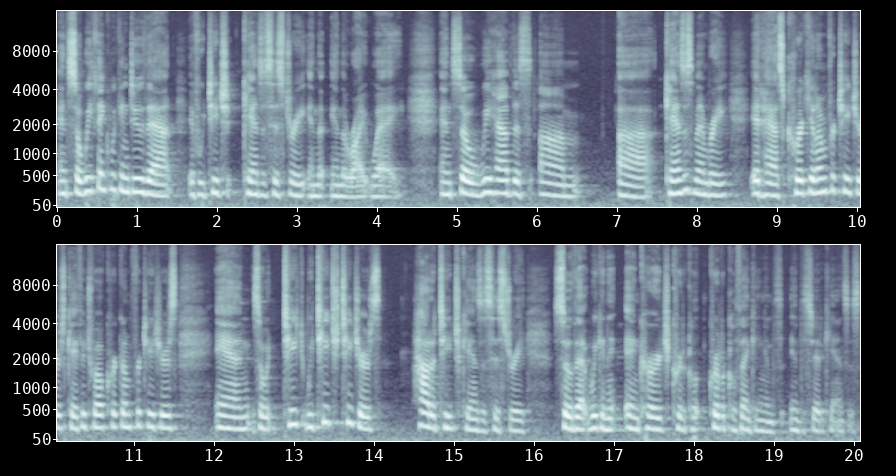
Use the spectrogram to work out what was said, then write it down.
And so we think we can do that if we teach Kansas history in the, in the right way. And so we have this um, uh, Kansas Memory. It has curriculum for teachers, K through 12 curriculum for teachers, and so teach, we teach teachers how to teach Kansas history so that we can encourage critical, critical thinking in, in the state of Kansas.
